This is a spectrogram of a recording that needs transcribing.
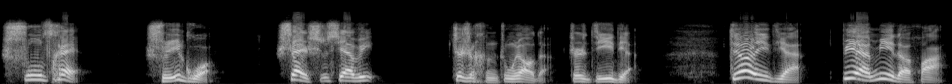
蔬菜、水果、膳食纤维，这是很重要的。这是第一点。第二一点，便秘的话，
